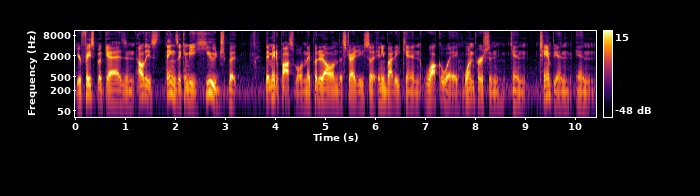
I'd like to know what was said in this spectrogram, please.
your Facebook ads, and all these things that can be huge, but they made it possible, and they put it all in the strategy so anybody can walk away. One person can champion and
